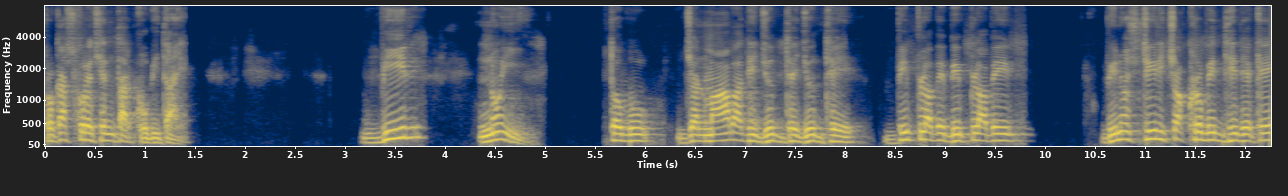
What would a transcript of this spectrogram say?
প্রকাশ করেছেন তার কবিতায়। বীর নই, তবু জন্মাবাদী যুদ্ধে যুদ্ধে, বিপ্লবে বিপ্লবে, বিনষ্টির চক্রবৃদ্ধি দেখে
